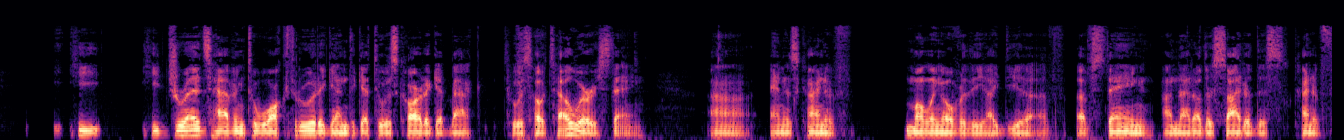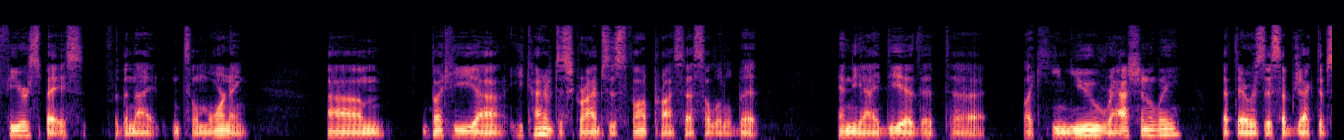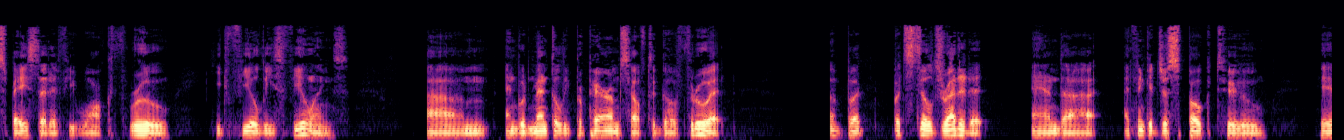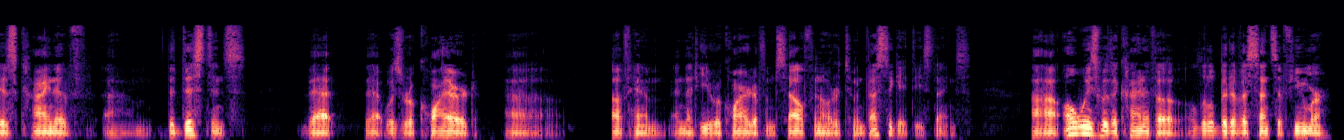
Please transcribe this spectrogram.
he he dreads having to walk through it again to get to his car to get back to his hotel where he's staying, uh, and is kind of mulling over the idea of of staying on that other side of this kind of fear space for the night until morning. Um, but he uh, he kind of describes his thought process a little bit, and the idea that uh, like he knew rationally that there was this objective space that if he walked through, he'd feel these feelings, um, and would mentally prepare himself to go through it, uh, but but still dreaded it, and uh, I think it just spoke to his kind of um, the distance that that was required uh, of him and that he required of himself in order to investigate these things. Uh, always with a kind of a, a, little bit of a sense of humor,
